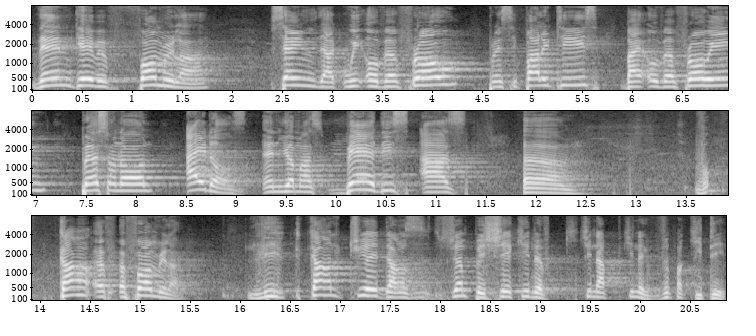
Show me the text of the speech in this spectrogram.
then gave a formula saying that we overthrow principalities by overthrowing personal idols. And you must bear this as um, Quand, a, a formula. quand tu es dans un péché qui ne, qui, qui ne veut pas quitter,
